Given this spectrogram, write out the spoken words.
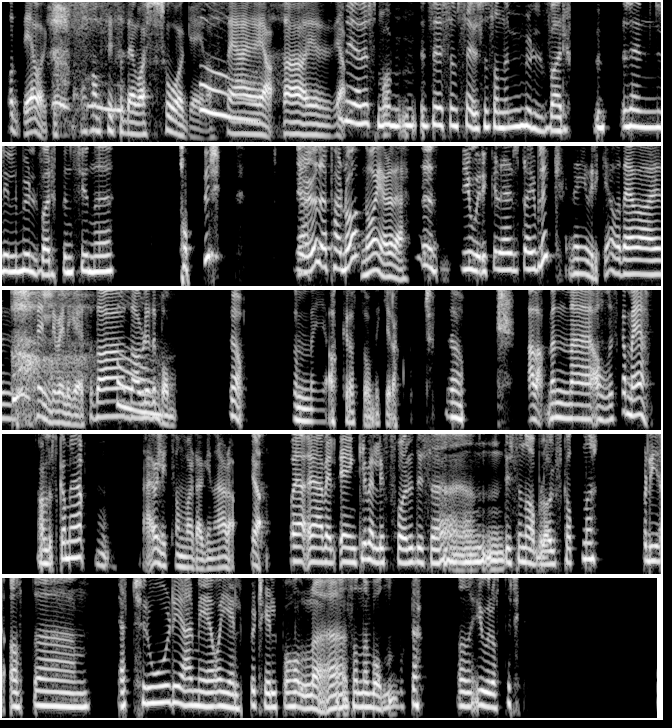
Og det var ikke sånn. Han syntes jo det var så gøy. Da. Så jeg, ja, da, ja. De er små, det som ser ut som sånne muldvarp, den lille muldvarpen sine topper. De gjør jo det per nå. Nå gjør det det. De gjorde ikke det et øyeblikk. Det gjorde ikke, og det var veldig, veldig gøy. Så da, da ble det bånd, Ja. som akkurat sånn ikke rakk bort. ja. Nei da, men eh, alle skal med. Alle skal med. Det er jo litt sånn hverdagen er, da. Ja. Og jeg, jeg er veld, egentlig veldig for disse, disse nabolagskattene. Fordi at øh, jeg tror de er med og hjelper til på å holde sånne vann borte. Jordrotter.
